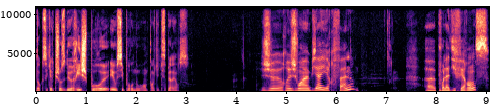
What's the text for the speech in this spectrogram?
Donc c'est quelque chose de riche pour eux et aussi pour nous en tant qu'expérience. Je rejoins bien Irfan euh, pour la différence,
